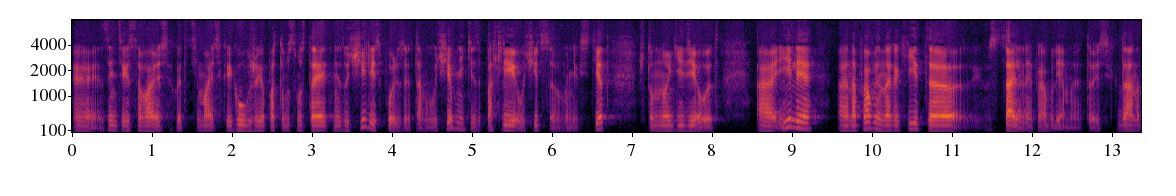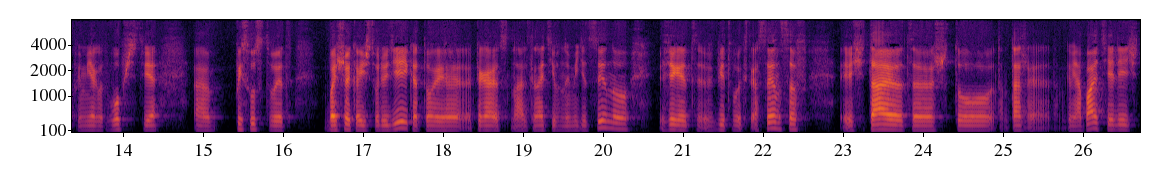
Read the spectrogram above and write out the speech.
э, заинтересовались какой-то тематикой, глубже ее потом самостоятельно изучили, используя там учебники, пошли учиться в университет, что многие делают. А, или направлены на какие-то социальные проблемы. То есть, когда, например, вот в обществе присутствует большое количество людей, которые опираются на альтернативную медицину, верят в битву экстрасенсов, считают, что там, та же там, гомеопатия лечит,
